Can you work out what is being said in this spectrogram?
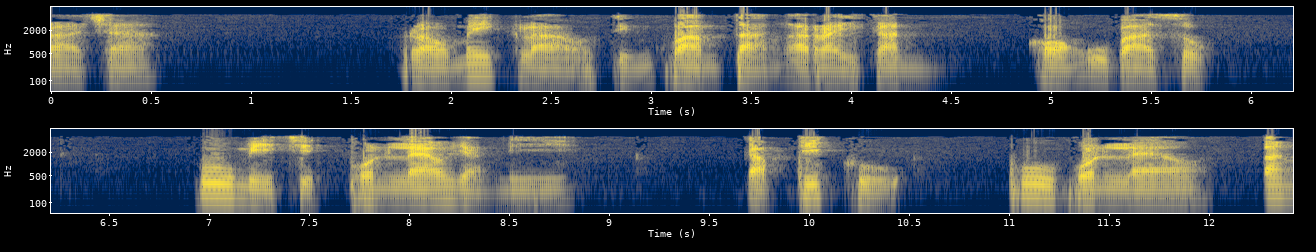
ราชะ เราไม่กล่าวถึงความต่างอะไรกันของอุบาสกผู้มีจิตพ้นแล้วอย่างนี้ กับภิกขุผู้พ้นแล้วตั้ง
